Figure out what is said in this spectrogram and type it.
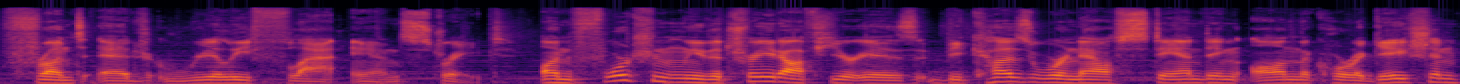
front edge really flat and straight. Unfortunately, the trade-off here is because we're now standing on the corrugation,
